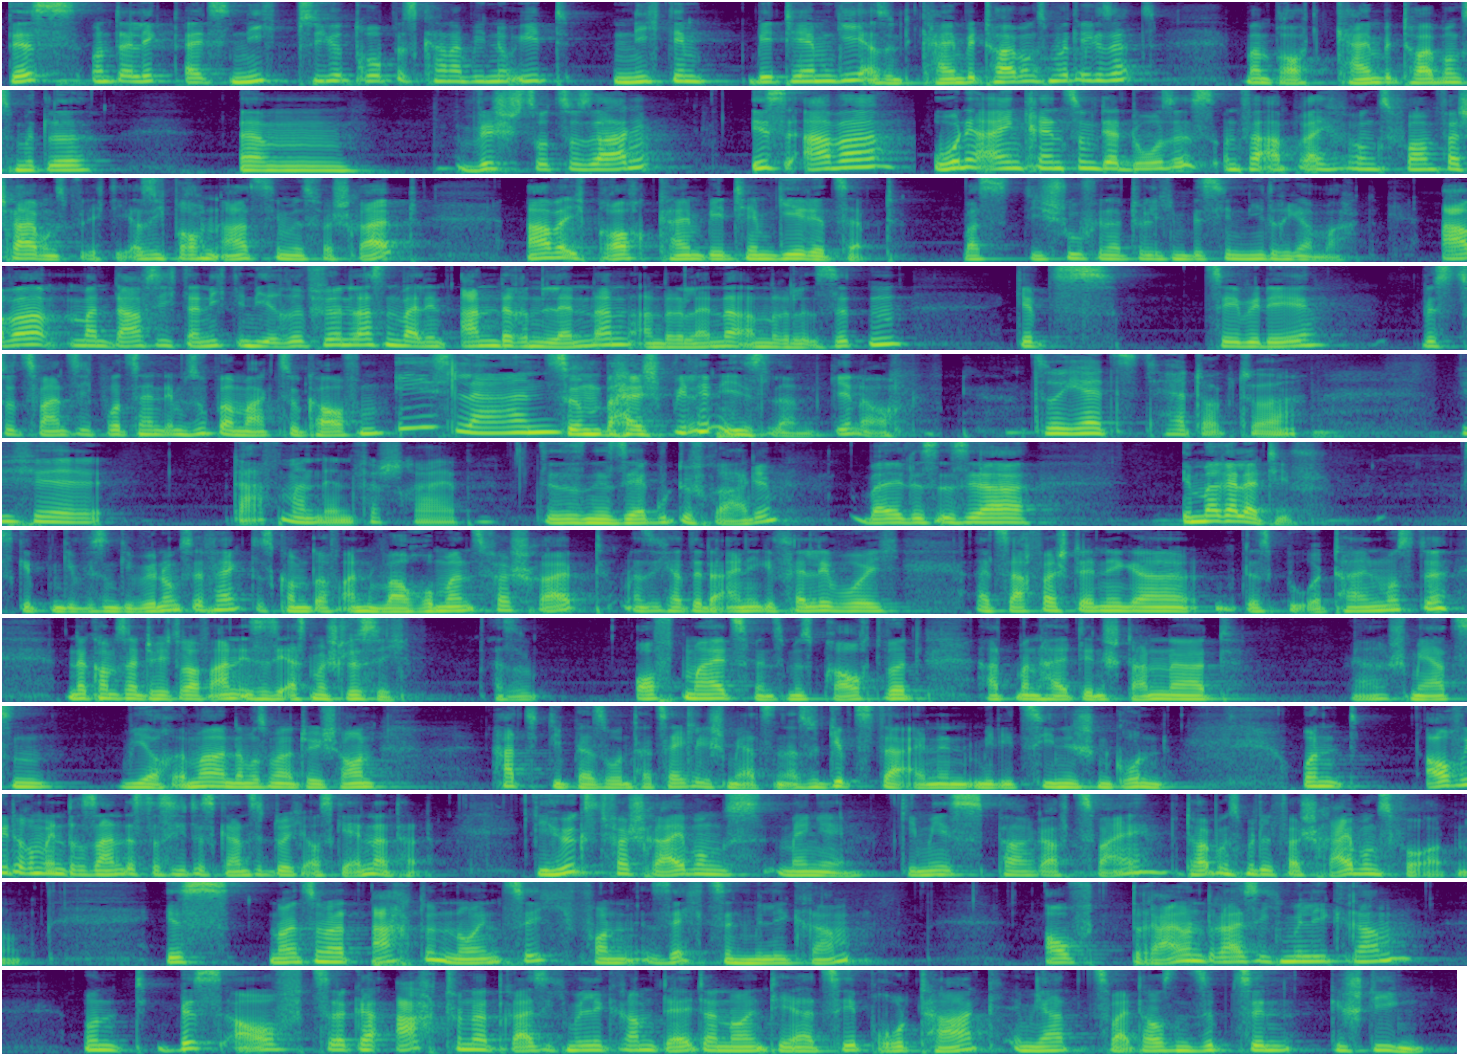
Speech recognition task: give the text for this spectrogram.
Das unterliegt als nicht psychotropes Cannabinoid nicht dem BTMG, also kein Betäubungsmittelgesetz. Man braucht kein Betäubungsmittel ähm, wischt sozusagen, ist aber ohne Eingrenzung der Dosis und Verabreichungsform verschreibungspflichtig. Also ich brauche einen Arzt, der mir das verschreibt, aber ich brauche kein BTMG-Rezept, was die Stufe natürlich ein bisschen niedriger macht. Aber man darf sich da nicht in die Irre führen lassen, weil in anderen Ländern, andere Länder, andere Sitten, gibt es CBD bis zu 20 Prozent im Supermarkt zu kaufen. Island. Zum Beispiel in Island, genau. So jetzt, Herr Doktor, wie viel darf man denn verschreiben? Das ist eine sehr gute Frage, weil das ist ja immer relativ. Es gibt einen gewissen Gewöhnungseffekt. Es kommt darauf an, warum man es verschreibt. Also ich hatte da einige Fälle, wo ich als Sachverständiger das beurteilen musste. Und da kommt es natürlich darauf an, ist es erstmal schlüssig. Also oftmals, wenn es missbraucht wird, hat man halt den Standard, ja, Schmerzen, wie auch immer. Und da muss man natürlich schauen, hat die Person tatsächlich Schmerzen? Also gibt es da einen medizinischen Grund? Und auch wiederum interessant ist, dass sich das Ganze durchaus geändert hat. Die Höchstverschreibungsmenge gemäß Paragraph 2 Betäubungsmittelverschreibungsverordnung ist 1998 von 16 Milligramm auf 33 Milligramm und bis auf ca. 830 Milligramm Delta-9 THC pro Tag im Jahr 2017 gestiegen.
